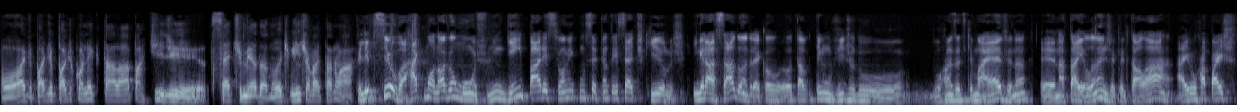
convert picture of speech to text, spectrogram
Pode, pode, pode conectar lá a partir de sete e meia da noite que a gente já vai estar tá no ar. Felipe Silva, Rakhmonov é um monstro. Ninguém para esse homem com 77 quilos. Engraçado, André, que eu, eu tava, tem um vídeo do, do Hansa Kimaev, né? É, na Tailândia, que ele tá lá. Aí o rapaz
